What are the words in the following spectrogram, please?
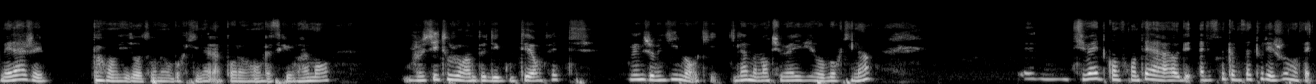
Mais là, j'ai pas envie de retourner au Burkina, là, pour le moment, parce que vraiment, je suis toujours un peu dégoûtée, en fait. Même je me dis, bon, ok, là, maintenant, tu vas aller vivre au Burkina. Tu vas être confronté à, à des trucs comme ça tous les jours, en fait.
